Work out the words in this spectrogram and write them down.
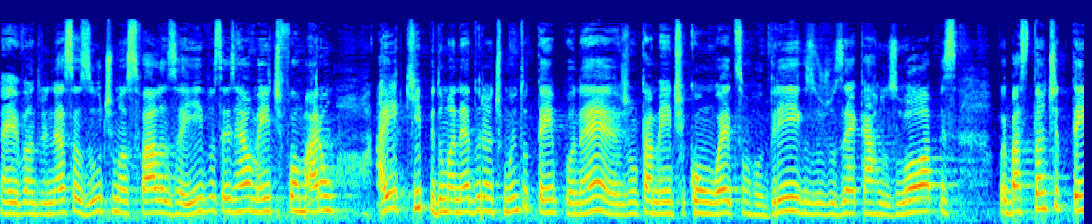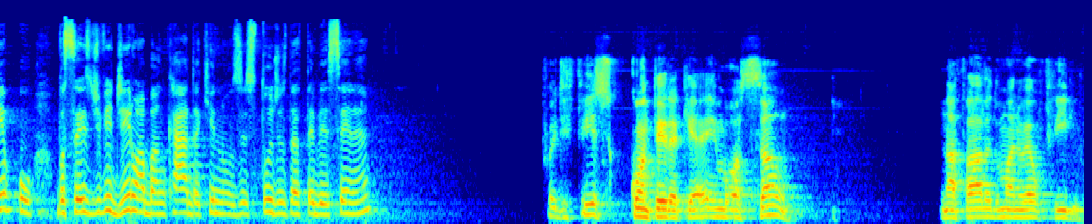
É, Evandro, e nessas últimas falas aí, vocês realmente formaram a equipe do Mané durante muito tempo, né? Juntamente com o Edson Rodrigues, o José Carlos Lopes. Foi bastante tempo, vocês dividiram a bancada aqui nos estúdios da TBC, né? Foi difícil conter aqui a emoção na fala do Manuel Filho,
